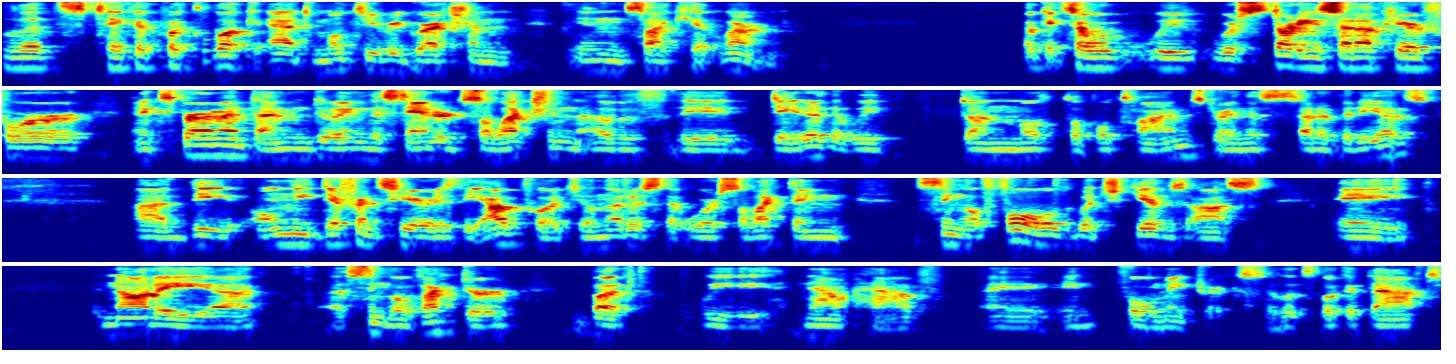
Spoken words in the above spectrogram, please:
let's take a quick look at multi-regression in scikit-learn. Okay, so we, we're starting to set up here for an experiment. I'm doing the standard selection of the data that we've done multiple times during this set of videos. Uh, the only difference here is the output. You'll notice that we're selecting single fold, which gives us a not a, uh, a single vector, but we now have a, a full matrix. So let's look at that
